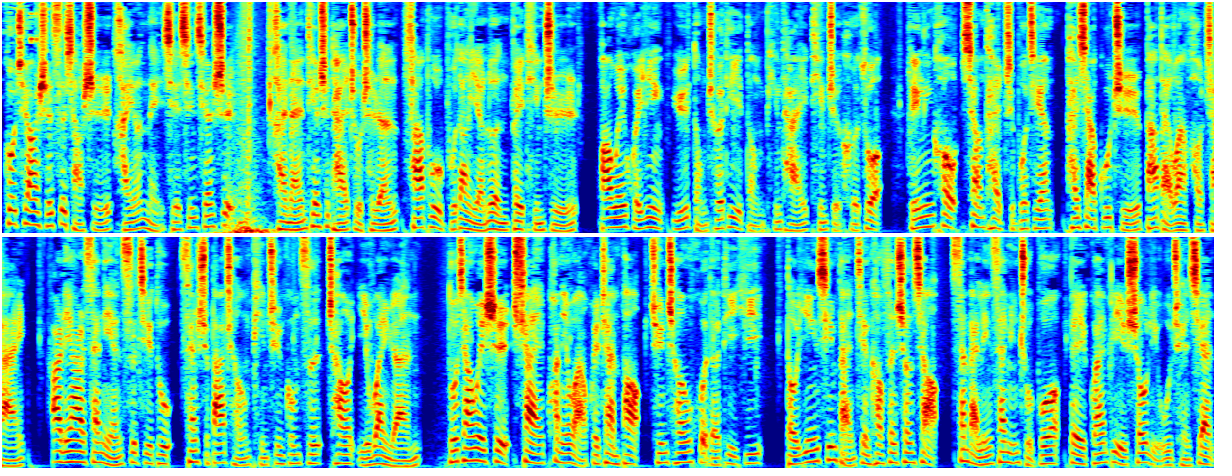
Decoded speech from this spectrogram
过去二十四小时还有哪些新鲜事？海南电视台主持人发布不当言论被停职。华为回应与懂车帝等平台停止合作。零零后向太直播间拍下估值八百万豪宅。二零二三年四季度三十八成平均工资超一万元。多家卫视晒跨年晚会战报，均称获得第一。抖音新版健康分生效，三百零三名主播被关闭收礼物权限。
